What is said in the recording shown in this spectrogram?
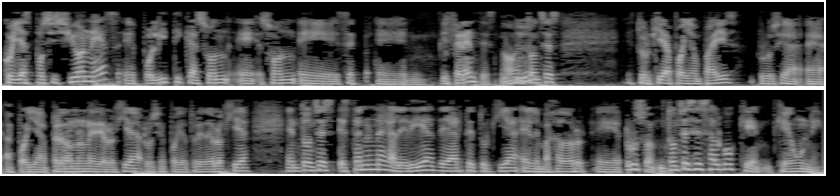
cuyas posiciones eh, políticas son, eh, son eh, sep- eh, diferentes, ¿no? Entonces, Turquía apoya un país, Rusia eh, apoya, perdón, una ideología, Rusia apoya otra ideología. Entonces, está en una galería de arte Turquía el embajador eh, ruso. Entonces, es algo que, que une.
